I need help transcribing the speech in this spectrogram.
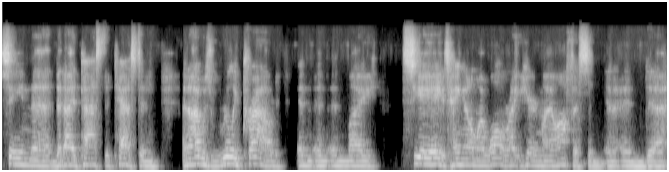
saying that I had passed the test, and and I was really proud. And and and my CAA is hanging on my wall right here in my office, and and and uh,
